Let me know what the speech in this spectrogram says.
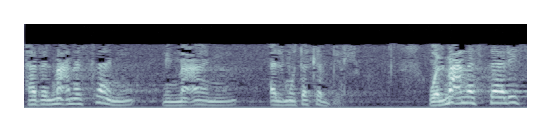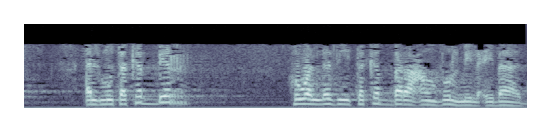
هذا المعنى الثاني من معاني المتكبر. والمعنى الثالث المتكبر هو الذي تكبر عن ظلم العباد.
